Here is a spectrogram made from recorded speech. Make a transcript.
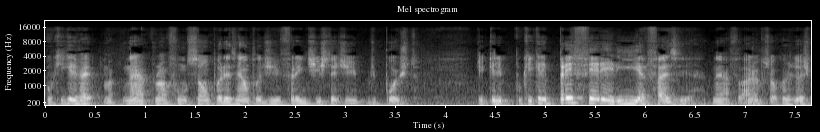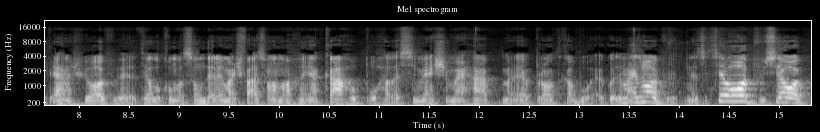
o que, que ele vai, né? Para uma função, por exemplo, de frentista de, de posto o que, que, ele, o que, que ele preferiria fazer? Né? Falar, uma pessoa com as duas pernas, que óbvio, até a locomoção dela é mais fácil, ela não arranha carro, porra, ela se mexe mais rápido, né? pronto, acabou. É a coisa mais óbvia. Né? Isso é óbvio, isso é óbvio.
